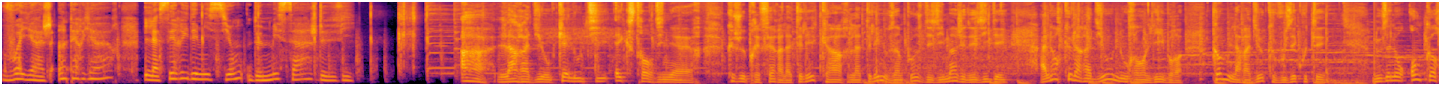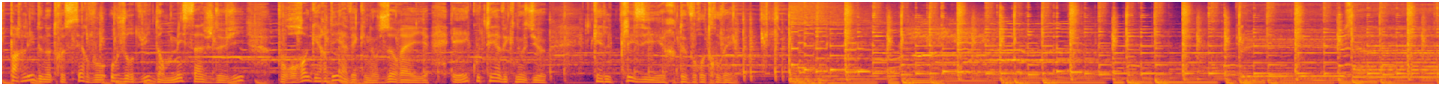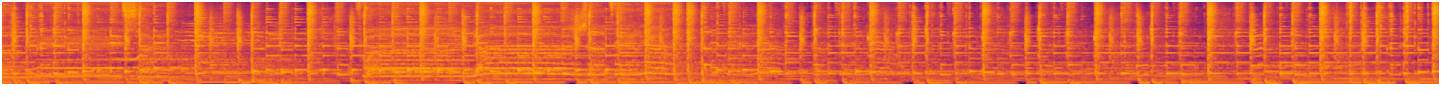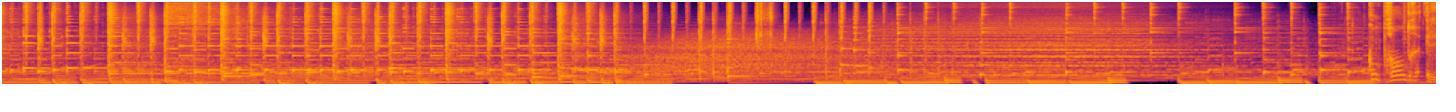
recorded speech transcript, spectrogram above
Voyage intérieur, la série d'émissions de messages de vie. Ah, la radio, quel outil extraordinaire que je préfère à la télé car la télé nous impose des images et des idées, alors que la radio nous rend libres, comme la radio que vous écoutez. Nous allons encore parler de notre cerveau aujourd'hui dans Messages de vie pour regarder avec nos oreilles et écouter avec nos yeux. Quel plaisir de vous retrouver. Comprendre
